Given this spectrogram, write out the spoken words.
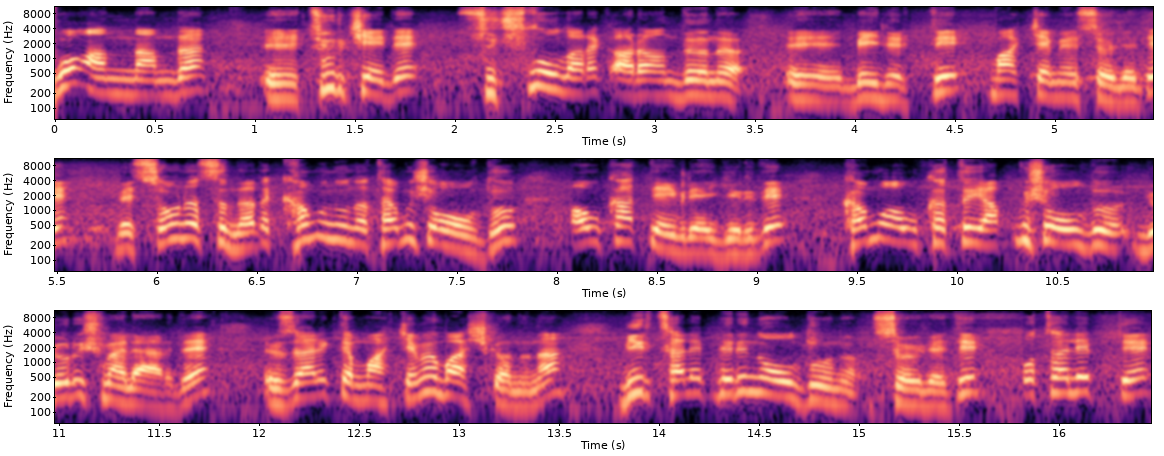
bu anlamda e, Türkiye'de suçlu olarak arandığını e, belirtti. Mahkemeye söyledi ve sonrasında da kamunun atamış olduğu avukat devreye girdi. Kamu avukatı yapmış olduğu görüşmelerde özellikle mahkeme başkanına bir taleplerin olduğunu söyledi. O talep de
